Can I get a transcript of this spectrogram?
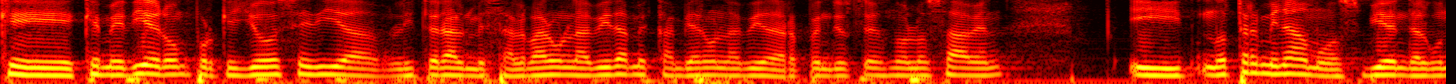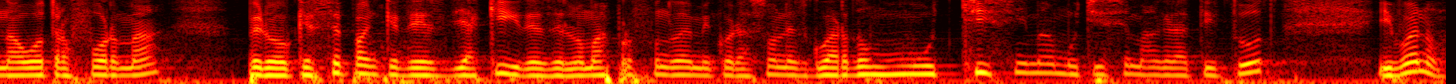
que, me dieron, porque yo ese día, literal, me salvaron la vida, me cambiaron la vida. De repente ustedes no lo saben, y no terminamos bien de alguna u otra forma, pero que sepan que desde aquí, desde lo más profundo de mi corazón, les guardo muchísima, muchísima gratitud y bueno,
